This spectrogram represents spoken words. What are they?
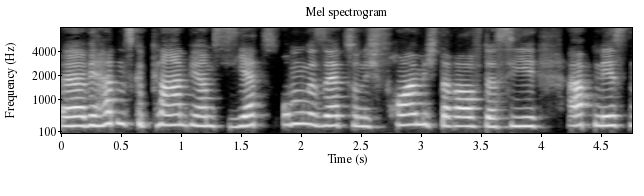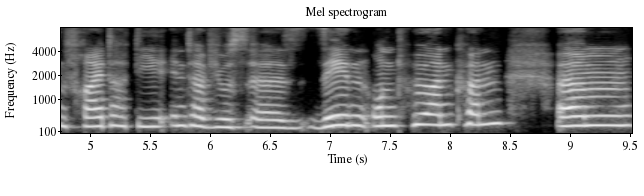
Äh, wir hatten es geplant, wir haben es jetzt umgesetzt und ich freue mich darauf, dass Sie ab nächsten Freitag die Interviews äh, sehen und hören können. Ähm,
